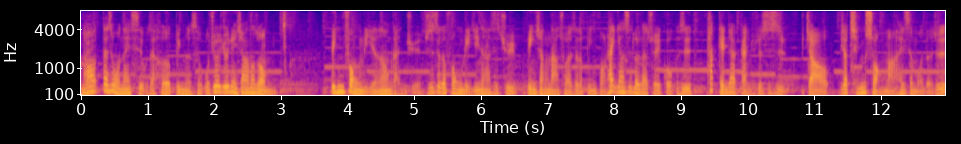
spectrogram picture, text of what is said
然后，但是我那一次我在喝冰的时候，我觉得有点像那种冰凤梨的那种感觉，就是这个凤梨今天它是去冰箱拿出来这个冰凤，它一样是热带水果，可是它给人家的感觉就是是比较比较清爽吗，还是什么的？就是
